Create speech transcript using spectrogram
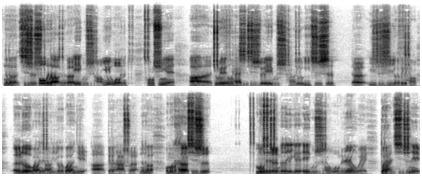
那么其实说回到整个 A 股市场，因为我们从去年啊九月份开始，其实对 A 股市场就一直是。呃，一直是一个非常呃乐观的这样的一个观点啊，表达出来。那么我们看到，其实目前整个的一个 A 股市场，我们认为短期之内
